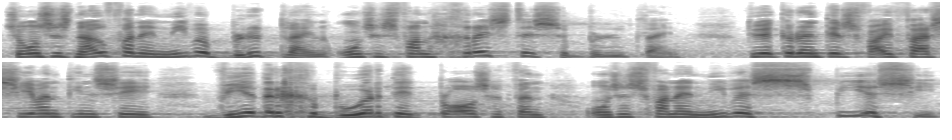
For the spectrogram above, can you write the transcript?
So ons is nou van 'n nuwe bloedlyn. Ons is van Christus se bloedlyn. 2 Korintiërs 5 vers 17 sê wedergeboorte het plaasgevind. Ons is van 'n nuwe spesies.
